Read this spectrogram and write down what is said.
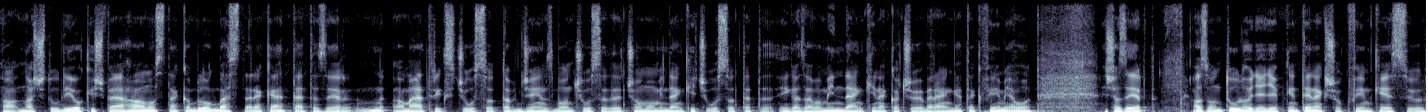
a nagy stúdiók is felhalmozták a blockbustereket, tehát azért a Matrix csúszott, a James Bond csúszott, egy csomó mindenki csúszott, tehát igazából mindenkinek a csőbe rengeteg filmje volt. És azért azon túl, hogy egyébként tényleg sok film készül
